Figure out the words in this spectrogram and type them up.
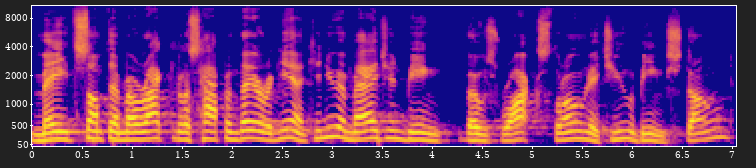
made something miraculous happen there again. Can you imagine being those rocks thrown at you and being stoned?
